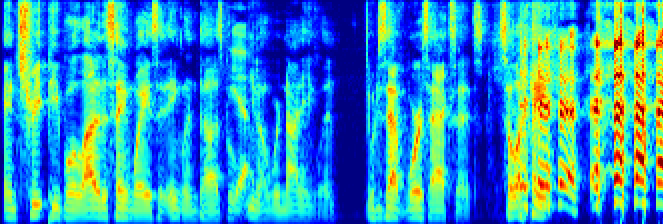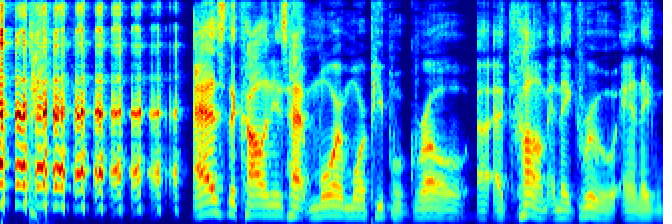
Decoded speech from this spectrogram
and treat people a lot of the same ways that England does, but Yeah. you know, we're not England. We just have worse accents. So like as the colonies had more and more people grow uh, come and they grew and they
